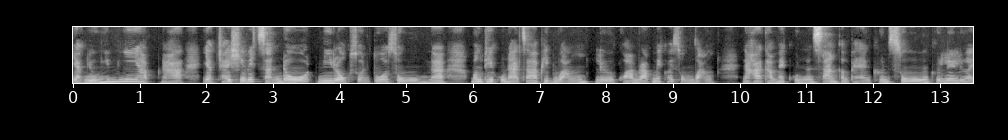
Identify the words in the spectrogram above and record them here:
อยากอยู่เงียบๆนะคะ อยากใช้ชีวิตสันโดษ มีโลกส่วนตัวสูงนะ บางทีคุณอาจจะผิดหวังหรือความรักไม่ค่อยสมหวังนะคะทำให้คุณนั้นสร้างกำแพงขึ้นสูงขึ้นเรื่อย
